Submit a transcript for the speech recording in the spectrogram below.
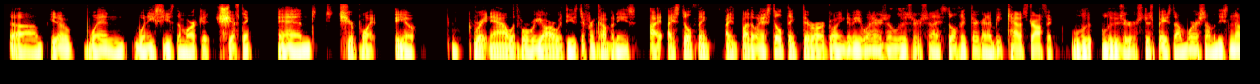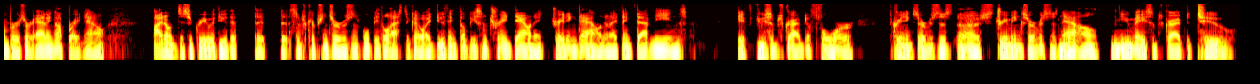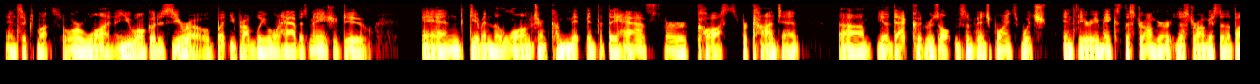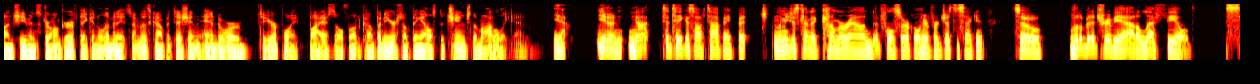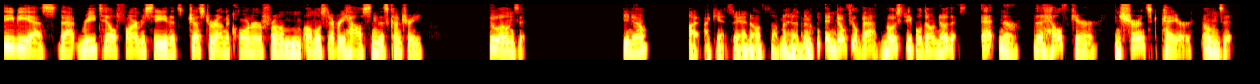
Um, you know, when when he sees the market shifting, and to your point, you know, right now with where we are with these different companies, I, I still think, I by the way, I still think there are going to be winners and losers, and I still think they're going to be catastrophic lo- losers just based on where some of these numbers are adding up right now. I don't disagree with you that, that that subscription services will be the last to go. I do think there'll be some trade downing, trading down, and I think that means if you subscribe to four screening services, uh, streaming services now, you may subscribe to two in six months or one, and you won't go to zero, but you probably won't have as many as you do. And given the long term commitment that they have for costs for content, um, you know, that could result in some pinch points, which in theory makes the stronger, the strongest of the bunch even stronger if they can eliminate some of this competition and, or to your point, buy a cell phone company or something else to change the model again. Yeah. You know, not to take us off topic, but let me just kind of come around full circle here for just a second. So, a little bit of trivia out of left field. CVS, that retail pharmacy that's just around the corner from almost every house in this country, who owns it? Do you know? I, I can't say I know off the top of my head. No. And, don't feel bad. Most people don't know this. Aetna, the healthcare insurance payer, owns it.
